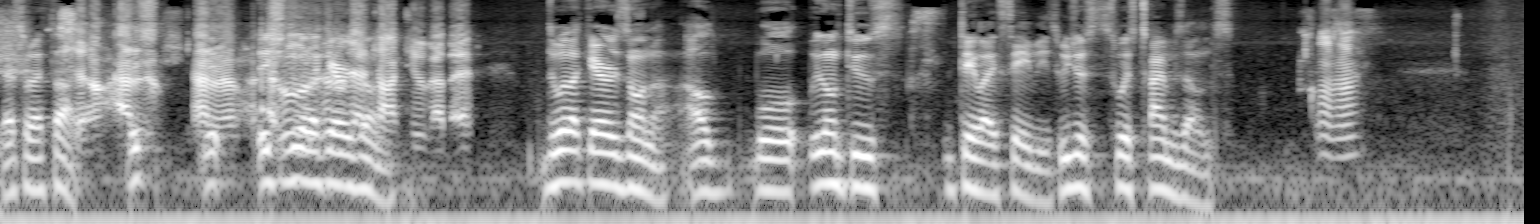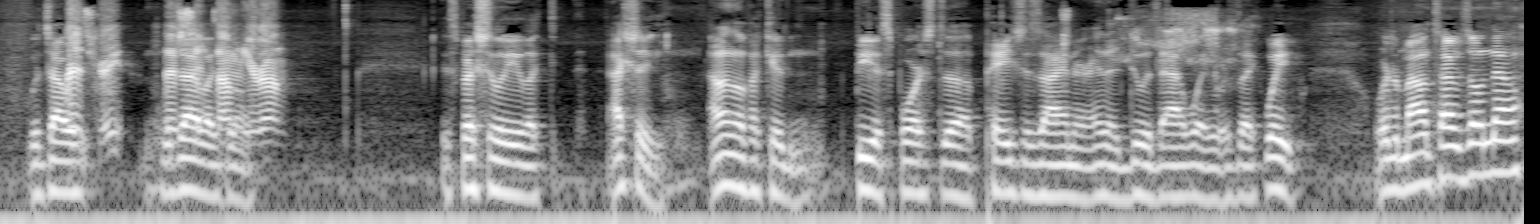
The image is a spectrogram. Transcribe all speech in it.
That's what I thought. So I don't know. I don't they- know. They should Who- do it like who did I Arizona. Talk to about that. Do it like Arizona. I'll we'll we don't do daylight savings. We just switch time zones, Mm-hmm. which I was great. which I like time that. year round. especially like actually I don't know if I could be a sports uh, page designer and then do it that way. Where it's like, wait, we're the Mountain Time Zone now.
